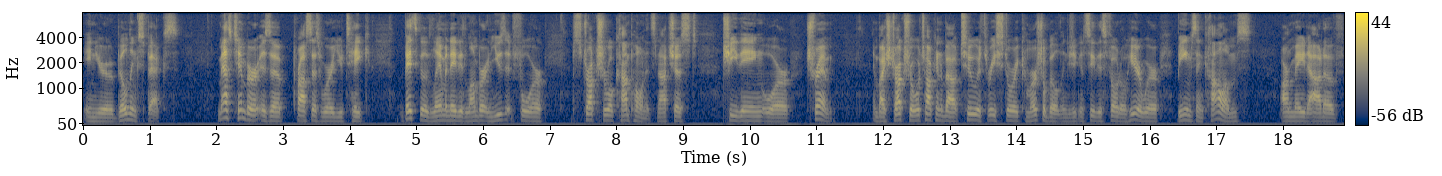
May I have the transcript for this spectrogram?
in your building specs? Mass timber is a process where you take basically laminated lumber and use it for structural components, not just sheathing or trim. And by structural, we're talking about two or three story commercial buildings. You can see this photo here where beams and columns are made out of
